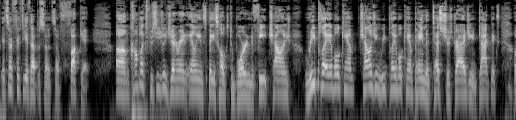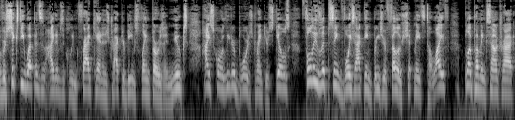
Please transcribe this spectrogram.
it's our 50th episode, so fuck it. Um, complex procedurally generated alien space hulks to board and defeat. Challenge replayable camp, challenging replayable campaign that tests your strategy and tactics. Over 60 weapons and items, including frag cannons, tractor beams, flamethrowers, and nukes. High score leaderboards to rank your skills. Fully lip sync voice acting brings your fellow shipmates to life. Blood pumping soundtrack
